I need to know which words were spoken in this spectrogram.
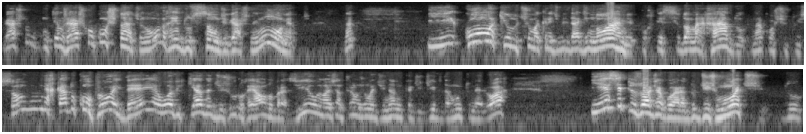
Gasto, em termos reais, ficou constante, não houve redução de gasto em nenhum momento. E como aquilo tinha uma credibilidade enorme por ter sido amarrado na Constituição, o mercado comprou a ideia, houve queda de juro real no Brasil, nós entramos numa dinâmica de dívida muito melhor. E esse episódio agora do desmonte do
